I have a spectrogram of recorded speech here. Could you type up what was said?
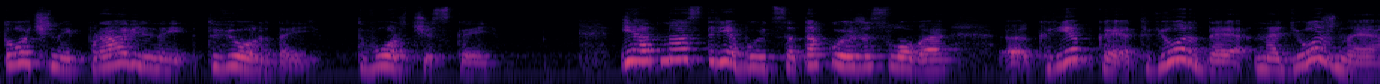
точной, правильной, твердой, творческой. И от нас требуется такое же слово э, крепкое, твердое, надежное,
